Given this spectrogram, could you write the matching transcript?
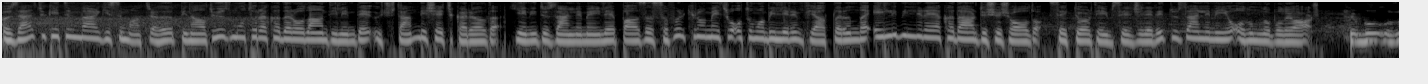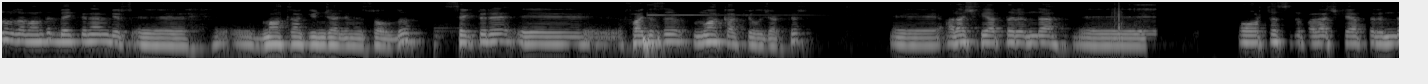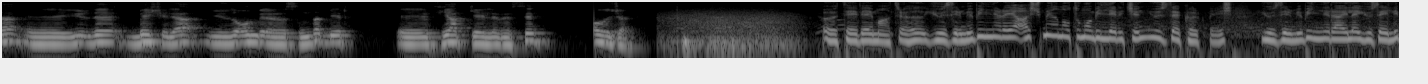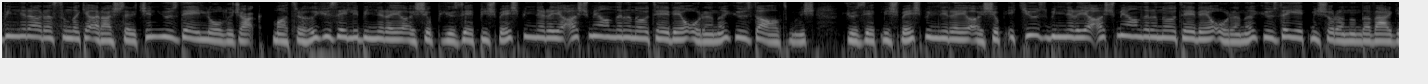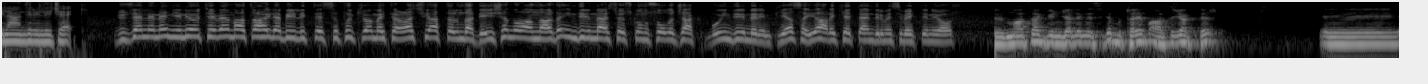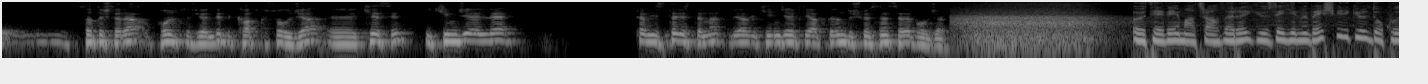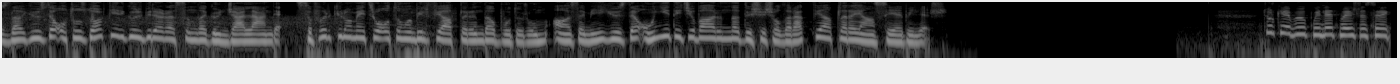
Özel tüketim vergisi matrahı 1600 motora kadar olan dilimde 3'ten 5'e çıkarıldı. Yeni düzenlemeyle bazı 0 kilometre otomobillerin fiyatlarında 50 bin liraya kadar düşüş oldu. Sektör temsilcileri düzenlemeyi olumlu buluyor. Bu uzun zamandır beklenen bir e, matrak güncellemesi oldu. Sektöre e, faydası muhakkak ki olacaktır. E, araç fiyatlarında e, orta sınıf araç fiyatlarında e, %5 ila %11 arasında bir e, fiyat gerilemesi olacak. ÖTV matrahı 120 bin liraya aşmayan otomobiller için %45, 120 bin lira ile 150 bin lira arasındaki araçlar için %50 olacak. Matrahı 150 bin liraya aşıp 175 bin lirayı aşmayanların ÖTV oranı %60, 175 bin liraya aşıp 200 bin liraya aşmayanların ÖTV oranı %70 oranında vergilendirilecek. Düzenlenen yeni ÖTV matrahıyla birlikte 0 kilometre araç fiyatlarında değişen oranlarda indirimler söz konusu olacak. Bu indirimlerin piyasayı hareketlendirmesi bekleniyor. E, Matrak güncellemesiyle bu talep artacaktır. E, satışlara pozitif yönde bir katkısı olacağı e, kesin. İkinci elde tabi ister istemez biraz ikinci el fiyatların düşmesine sebep olacak. ÖTV matrahları %25,9 ile %34,1 arasında güncellendi. 0 kilometre otomobil fiyatlarında bu durum azami %17 civarında düşüş olarak fiyatlara yansıyabilir. Türkiye Büyük Millet Meclisi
